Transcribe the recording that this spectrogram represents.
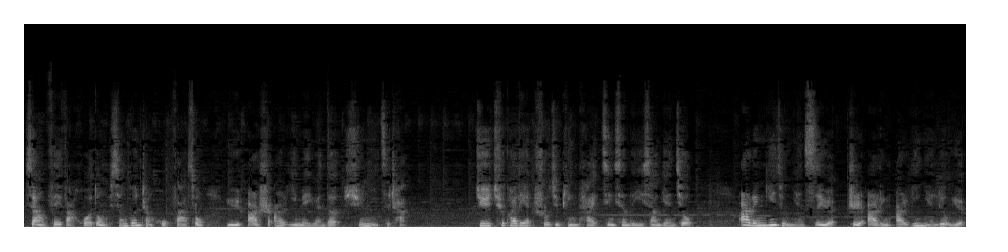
向非法活动相关账户发送逾二十二亿美元的虚拟资产。据区块链数据平台进行的一项研究，二零一九年四月至二零二一年六月，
